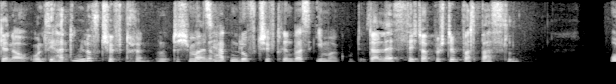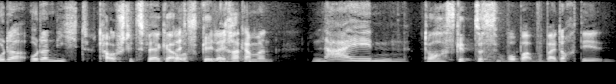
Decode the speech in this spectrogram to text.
Genau. Und sie hat ein Luftschiff drin. Und ich Und meine, sie hat ein Luftschiff drin, was immer gut ist. da lässt sich doch bestimmt was basteln. Oder, oder nicht. Tauscht die Zwerge Vielleicht, aus gegen vielleicht Ratten. kann man. Nein! Doch, es gibt das. Wobei, wobei doch, die,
